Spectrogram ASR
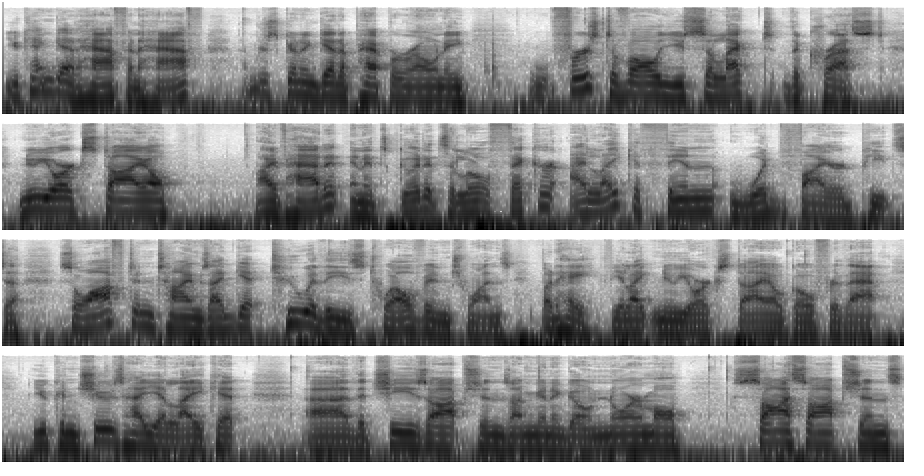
you can get half and half. I'm just going to get a pepperoni. First of all, you select the crust. New York style. I've had it and it's good. It's a little thicker. I like a thin wood fired pizza. So oftentimes I'd get two of these 12 inch ones. But hey, if you like New York style, go for that. You can choose how you like it. Uh, the cheese options, I'm going to go normal. Sauce options,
